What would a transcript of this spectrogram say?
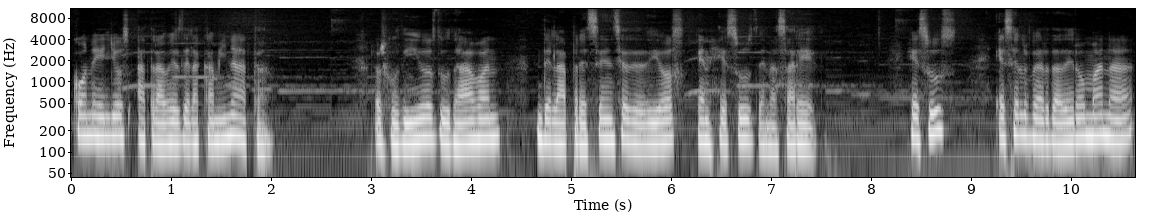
con ellos a través de la caminata. Los judíos dudaban de la presencia de Dios en Jesús de Nazaret. Jesús es el verdadero maná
